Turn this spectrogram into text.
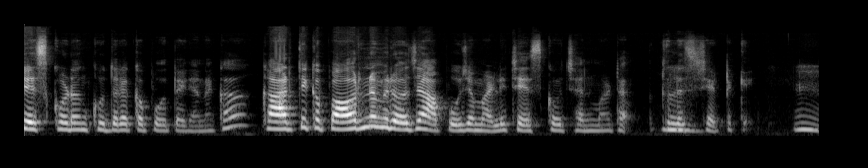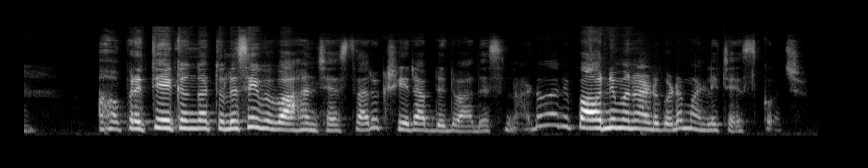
చేసుకోవడం కుదరకపోతే గనక కార్తీక పౌర్ణమి రోజు ఆ పూజ మళ్ళీ చేసుకోవచ్చు అనమాట తులసి చెట్టుకి. ప్రత్యేకంగా తులసి వివాహం చేస్తారు. క్షీరాబ్ది ద్వాదశి నాడు. అది పౌర్ణిమ నాడు కూడా మళ్ళీ చేసుకోవచ్చు.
